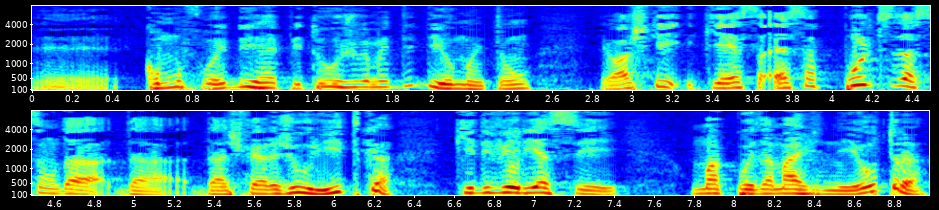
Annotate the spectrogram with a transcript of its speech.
é, é, como foi, de repito, o julgamento de Dilma. Então, eu acho que, que essa, essa politização da, da, da esfera jurídica, que deveria ser uma coisa mais neutra,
